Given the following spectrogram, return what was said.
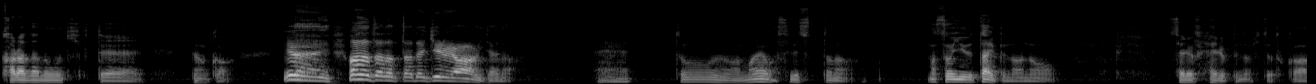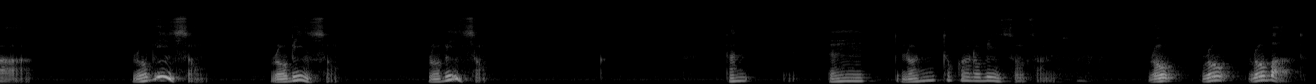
体の大きくて。なんか「イエーイあなただったらできるよ!」みたいな。えー、っと名前忘れちゃったな。まあそういうタイプのあのセルフヘルプの人とかロビンソン？ロビンソン？ロビンソン？なんえー、なんとかロビンソンさんですロロロバート？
